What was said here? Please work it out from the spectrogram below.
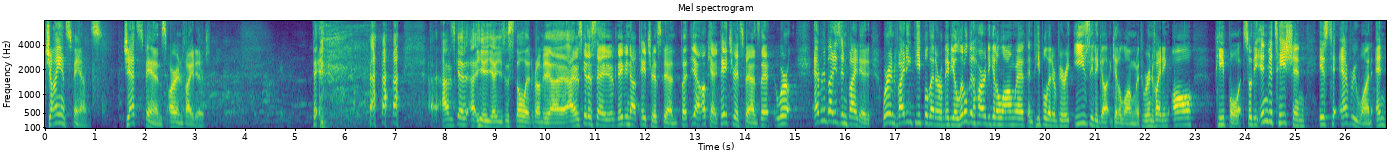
Giants fans, Jets fans are invited. I was gonna, uh, yeah, yeah, you just stole it from me. I was gonna say maybe not Patriots fan, but yeah, okay, Patriots fans. We're everybody's invited. We're inviting people that are maybe a little bit hard to get along with, and people that are very easy to go, get along with. We're inviting all people. So the invitation is to everyone. And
